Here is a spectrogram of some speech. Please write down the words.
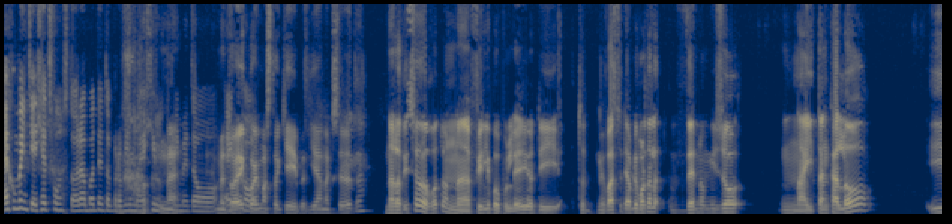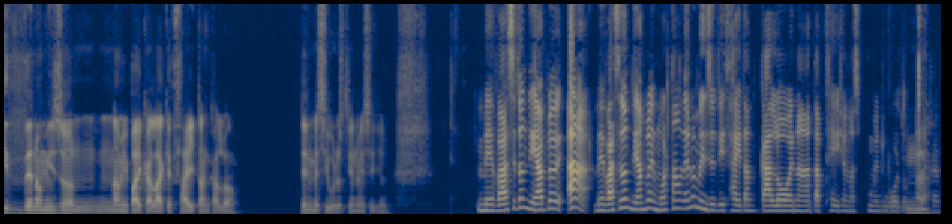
Έχουμε και headphones τώρα, οπότε το πρόβλημα έχει λυθεί Ναι. με το. Με το echo είμαστε ok, παιδιά, να ξέρετε. Να ρωτήσω εγώ τον ε, Φίλιππο που λέει ότι το, με βάση το Diablo Immortal δεν νομίζω να ήταν καλό ή δεν νομίζω να μην πάει καλά και θα ήταν καλό. Δεν είμαι σίγουρος τι εννοείς εκεί. Με βάση τον Diablo. Α, με βάση τον Diablo Immortal δεν νομίζω ότι θα ήταν καλό ένα adaptation, ας πούμε, του World of Ναι, Warcraft.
